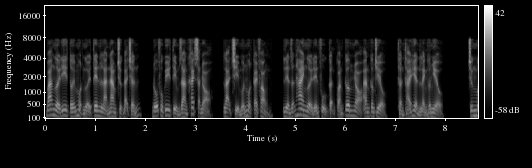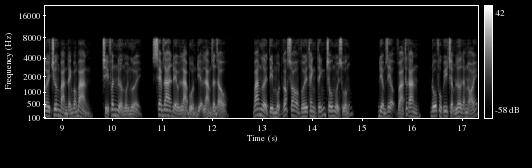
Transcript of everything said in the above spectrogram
ba người đi tới một người tên là nam trực đại trấn, đỗ phục uy tìm gian khách sạn nhỏ, lại chỉ muốn một cái phòng, liền dẫn hai người đến phụ cận quán cơm nhỏ ăn cơm chiều, thần thái hiền lành hơn nhiều. Chừng mười chương bàn đánh bóng bàn chỉ phân nửa ngồi người, xem ra đều là bổn địa làm dân giàu. Ba người tìm một góc so với thanh tĩnh chỗ ngồi xuống. Điểm rượu và thức ăn, đỗ phục y trầm lơ đang nói.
